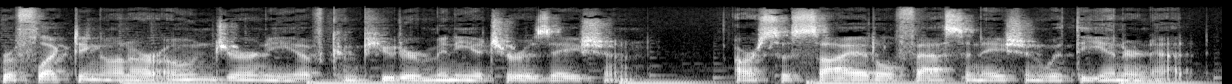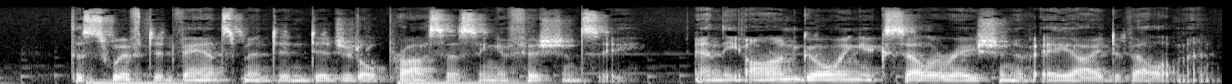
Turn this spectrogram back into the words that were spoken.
Reflecting on our own journey of computer miniaturization, our societal fascination with the internet, the swift advancement in digital processing efficiency, and the ongoing acceleration of AI development,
